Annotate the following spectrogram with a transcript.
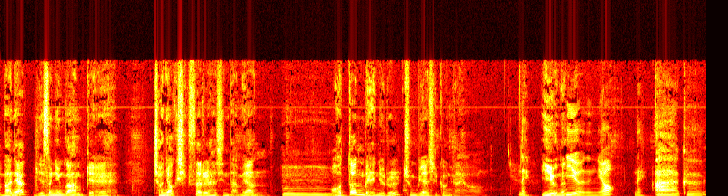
만약 예수님과 함께 저녁 식사를 하신다면 음, 어떤 메뉴를 준비하실 건가요? 네. 이유는 이유는요. 네. 아, 그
